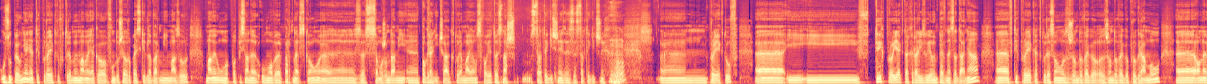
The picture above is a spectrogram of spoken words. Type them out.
uzupełnienie tych projektów, które my mamy jako Fundusze Europejskie dla Warmii i Mazur, mamy um, podpisane umowę partnerską e, ze z samorządami e, pogranicza, które mają swoje, to jest nasz strategiczny, jeden ze strategicznych e, em, projektów E, i, i w tych projektach realizujemy pewne zadania. E, W tych projektach, które są z rządowego, z rządowego programu, e, one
